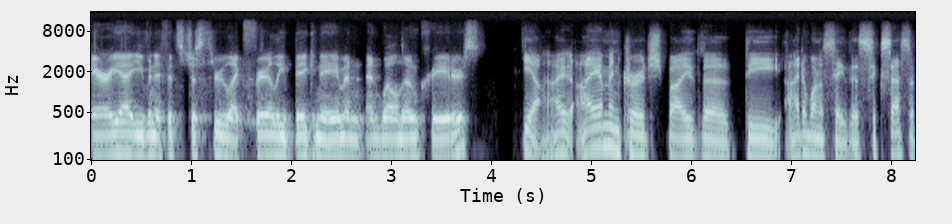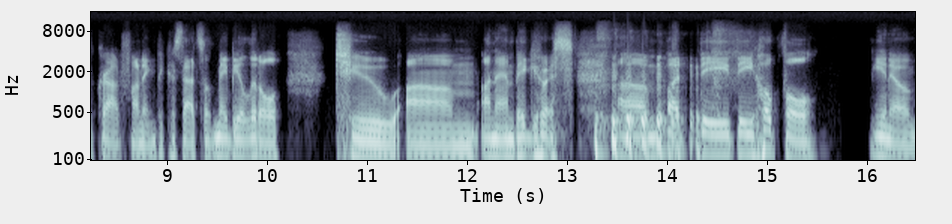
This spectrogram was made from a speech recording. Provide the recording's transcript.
area, even if it's just through like fairly big name and, and well known creators? Yeah, I, I am encouraged by the the I don't want to say the success of crowdfunding because that's maybe a little too um, unambiguous, um, but the the hopeful you know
